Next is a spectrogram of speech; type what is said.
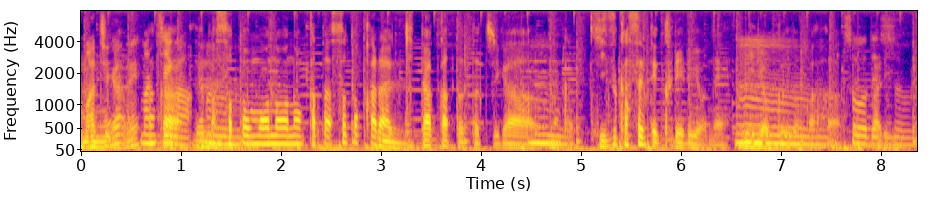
街がね。なん。街が。かやっぱ外物の方、外から来た方たちがうん。なんか気づかせてくれるよね、うん。魅力とかさ、そうやっぱりですよね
